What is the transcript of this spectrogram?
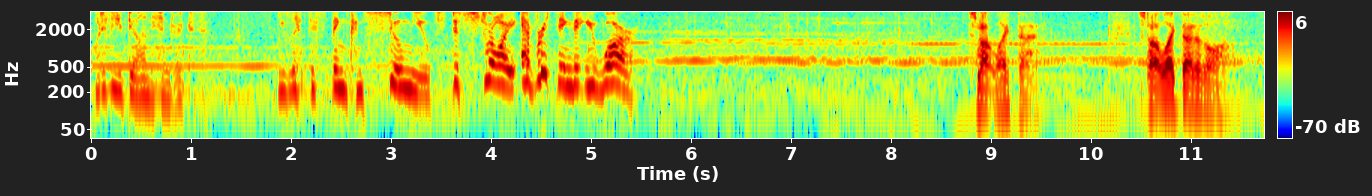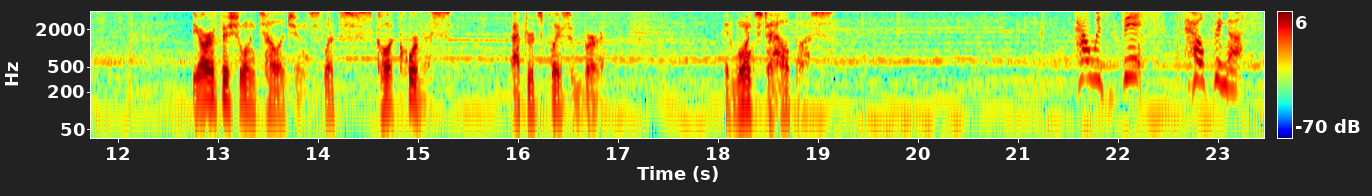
What have you done, Hendricks? You let this thing consume you, destroy everything that you were. It's not like that. It's not like that at all. The artificial intelligence, let's call it Corvus, after its place of birth. It wants to help us. How is this helping us?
